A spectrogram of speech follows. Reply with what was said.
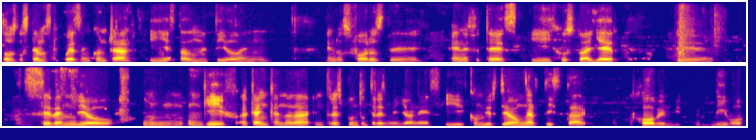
todos los temas que puedes encontrar y he estado metido en, en los foros de NFTs y justo ayer se vendió un, un GIF acá en Canadá en 3.3 millones y convirtió a un artista joven, vivo,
